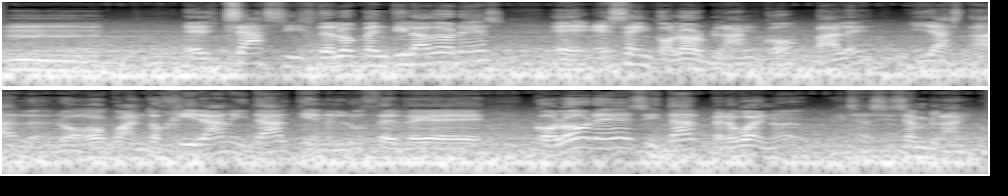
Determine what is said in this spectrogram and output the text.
Mm, el chasis de los ventiladores eh, es en color blanco, ¿vale? Y ya está. Luego cuando giran y tal, tienen luces de colores y tal, pero bueno, el chasis en blanco.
